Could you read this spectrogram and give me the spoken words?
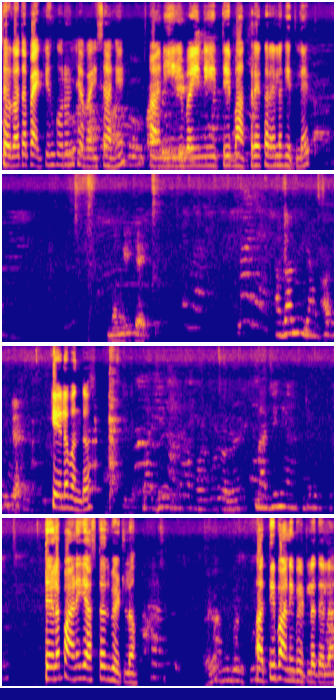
सगळं आता पॅकिंग करून ठेवायचं आहे. आणि बहिणी इथे भाकऱ्या करायला घेतल्यात. केलं बंद. त्याला पाणी जास्तच भेटलं. अति पाणी भेटलं त्याला.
